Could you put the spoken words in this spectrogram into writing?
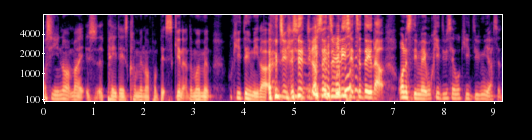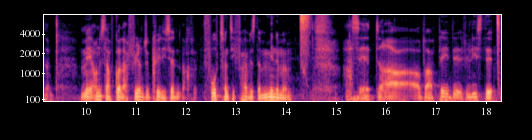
I said, you know what, mate? It's uh, payday's coming up. I'm a bit skin at the moment. What can you do me? Like, do, you, do you know what I'm saying? To release it today, that honestly, mate, what can you do? He said, what can you do me? I said, mate, honestly, I've got like 300 quid. He said, 425 is the minimum. I said, oh, but I've paid it, released it.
